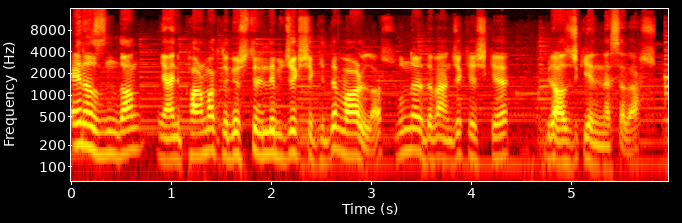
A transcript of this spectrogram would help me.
en azından yani parmakla gösterilebilecek şekilde varlar. Bunları da bence keşke birazcık yenileseler.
